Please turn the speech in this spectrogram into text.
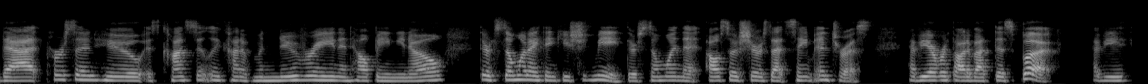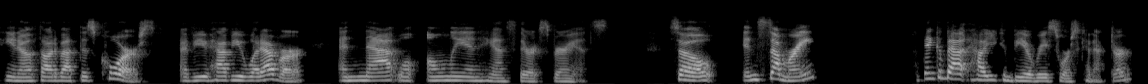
that person who is constantly kind of maneuvering and helping, you know, there's someone I think you should meet. There's someone that also shares that same interest. Have you ever thought about this book? Have you, you know, thought about this course? Have you, have you, whatever? And that will only enhance their experience. So, in summary, think about how you can be a resource connector.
